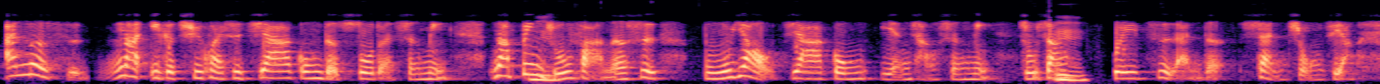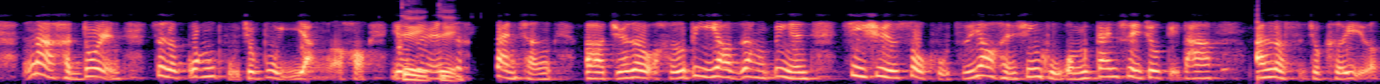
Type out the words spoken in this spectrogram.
安乐死那一个区块是加工的缩短生命，那病主法呢是不要加工延长生命，主张归自然的善终这样。那很多人这个光谱就不一样了哈，有的人是赞成啊，觉得何必要让病人继续的受苦，只要很辛苦，我们干脆就给他安乐死就可以了。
